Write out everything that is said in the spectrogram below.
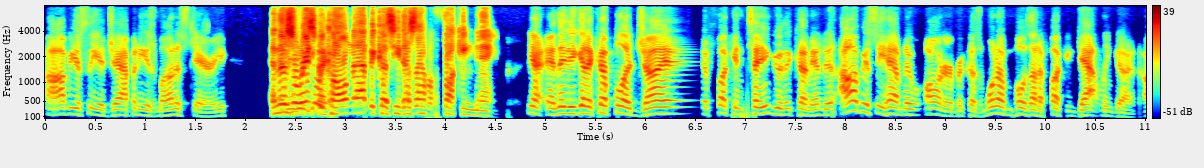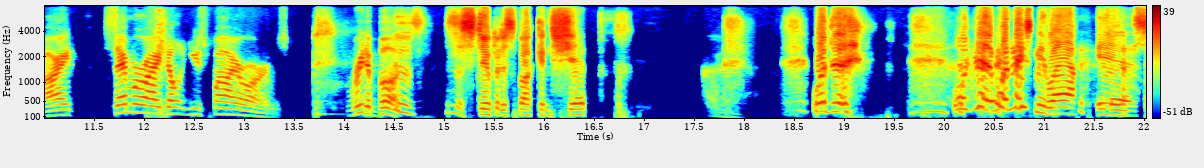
obviously a Japanese monastery. And there's And a reason we get- call him that because he doesn't have a fucking name. Yeah, and then you get a couple of giant fucking Tengu that come in that obviously have no honor because one of them pulls out a fucking Gatling gun. All right, samurai don't use firearms. Read a book. This is the stupidest fucking shit. what the, what what makes me laugh is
